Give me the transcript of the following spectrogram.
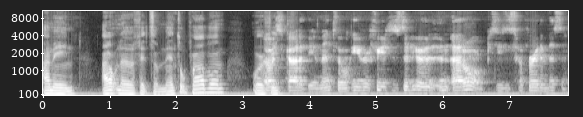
I mean, I don't know if it's a mental problem or if oh, it's got to be a mental. He refuses to do it at all because he's afraid of missing.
